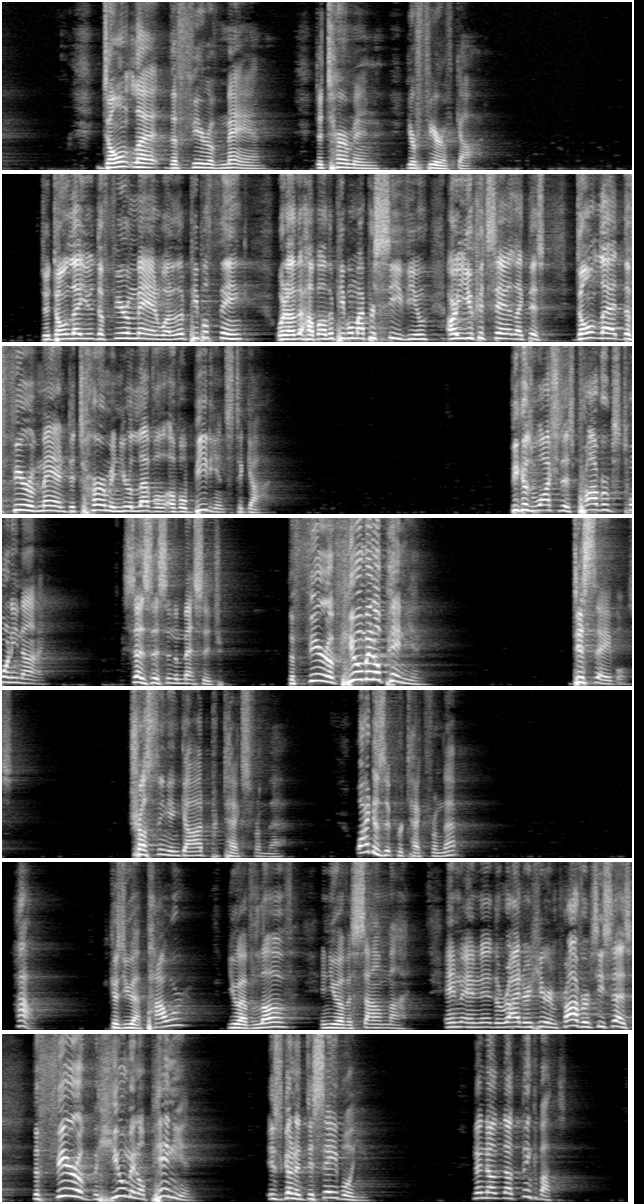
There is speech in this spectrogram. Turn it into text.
don't let the fear of man determine your fear of God. Don't let your, the fear of man, what other people think, what other, how other people might perceive you, or you could say it like this don't let the fear of man determine your level of obedience to God. Because watch this Proverbs 29 says this in the message the fear of human opinion disables. Trusting in God protects from that. Why does it protect from that? How? Because you have power, you have love, and you have a sound mind. And, and the writer here in Proverbs, he says, the fear of human opinion is going to disable you. Now, now, now think about this.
